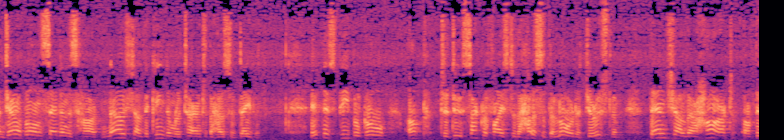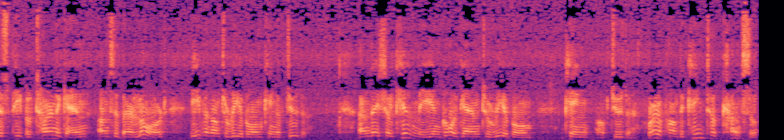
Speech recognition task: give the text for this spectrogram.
And Jeroboam said in his heart, Now shall the kingdom return to the house of David. If this people go up to do sacrifice to the house of the Lord at Jerusalem, then shall their heart of this people turn again unto their Lord, even unto Rehoboam king of Judah. And they shall kill me and go again to Rehoboam king of Judah. Whereupon the king took counsel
